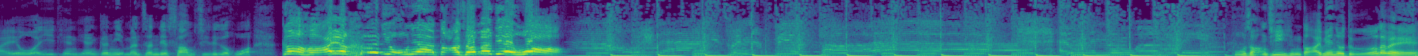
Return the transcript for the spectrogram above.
哎呦，我一天天跟你们真的上不起这个火，干啥呀？喝酒呢？打什么电话？不长记性，打一遍就得了呗。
